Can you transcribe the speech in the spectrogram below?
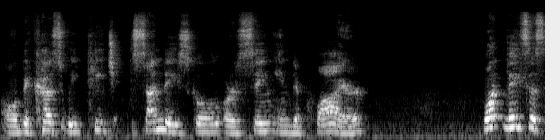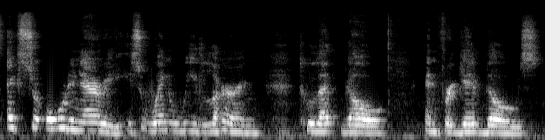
or because we teach Sunday school or sing in the choir. What makes us extraordinary is when we learn to let go and forgive those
